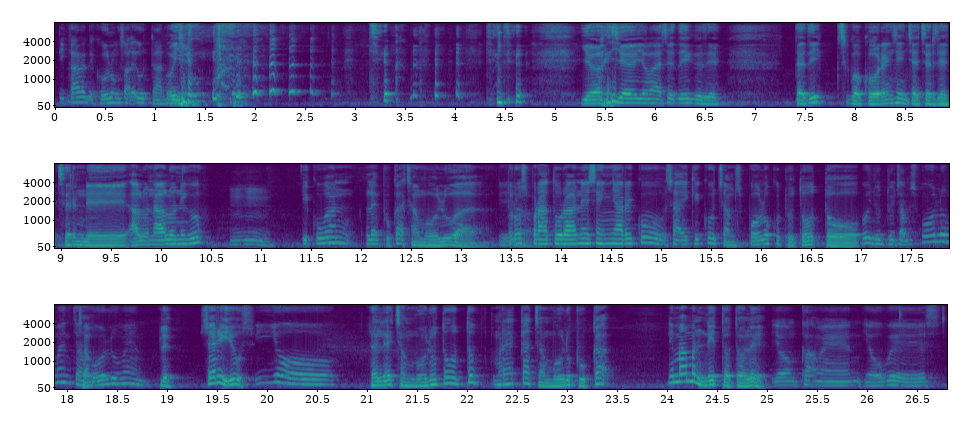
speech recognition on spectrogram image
Tikar digulung sak udan. oh iya ya ya ya maksudnya iku sih tadi suka goreng sing jajar-jajar di alun-alun iku Heeh. Iku kan lek buka jam 8 ah. Iya. terus peraturannya sing nyariku saiki ku jam 10 kudu tutup Oh, dudu jam 10 men, jam 8 men. Leh, serius? Iya. Lah lek jam 8 tutup, mereka jam 8 buka 5 menit dodole. Ya enggak men, ya wis.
